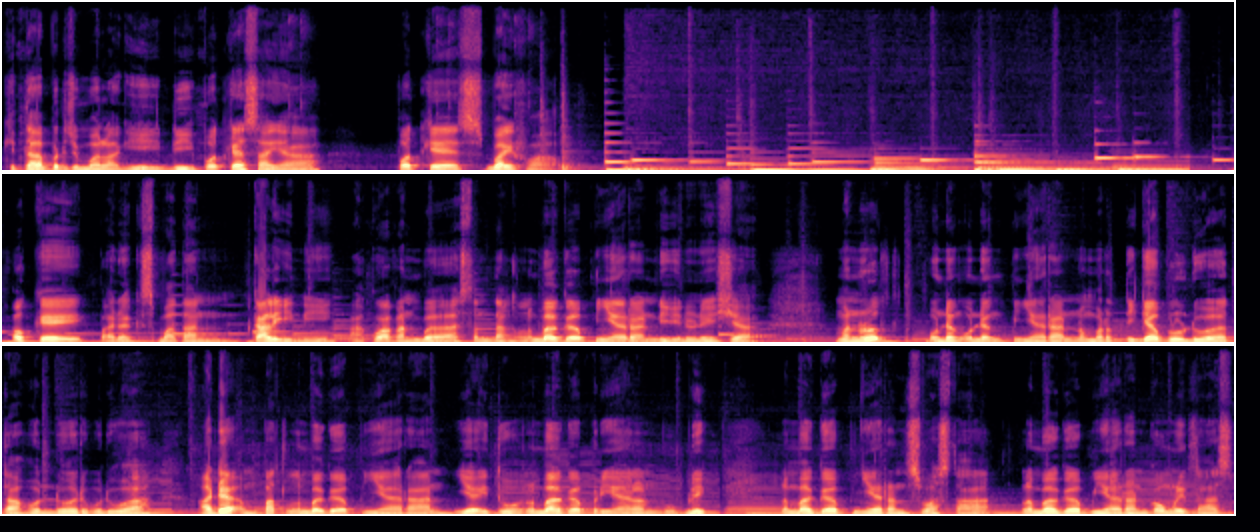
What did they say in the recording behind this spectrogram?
Kita berjumpa lagi di podcast saya, Podcast by Val. Oke, pada kesempatan kali ini aku akan bahas tentang lembaga penyiaran di Indonesia. Menurut Undang-Undang Penyiaran Nomor 32 Tahun 2002, ada empat lembaga penyiaran, yaitu Lembaga Penyiaran Publik, Lembaga Penyiaran Swasta, Lembaga Penyiaran Komunitas,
